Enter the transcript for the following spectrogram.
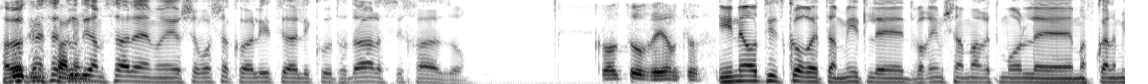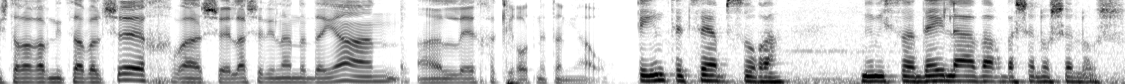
חבר הכנסת. דודי אמסלם, יושב ראש הקואליציה הליכוד, תודה על השיחה הזו. כל טוב ויום טוב. הנה עוד תזכורת, עמית, לדברים שאמר אתמול אה, מפכ"ל המשטרה רב ניצב אלשיך, והשאלה של אילנה דיין על חקירות נתניהו. שאם תצא הבשורה ממשרדי להב 433,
